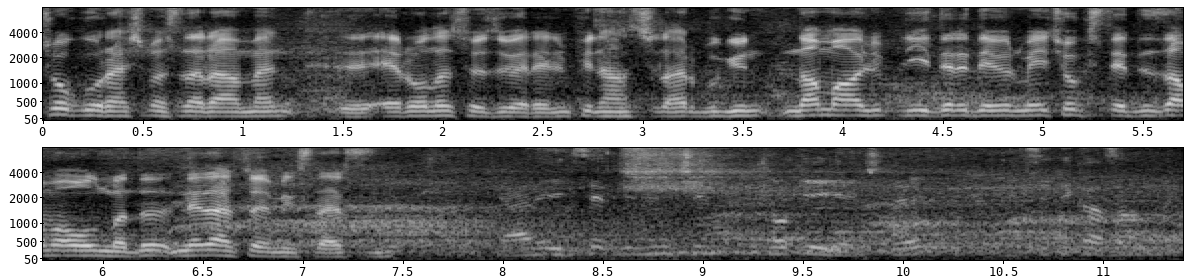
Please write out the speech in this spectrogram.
çok uğraşmasına rağmen e, Erol'a sözü verelim. Finansçılar bugün namağlup lideri devirmeyi çok istediniz ama olmadı. Neler söylemek istersin? Yani ilk set bizim için çok iyi geçti. Seti kazandık.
